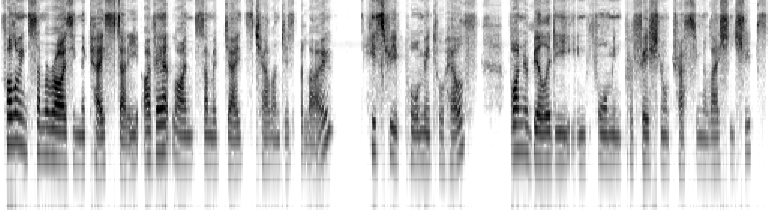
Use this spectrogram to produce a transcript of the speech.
Following summarising the case study, I've outlined some of Jade's challenges below. History of poor mental health, vulnerability in forming professional trusting relationships,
